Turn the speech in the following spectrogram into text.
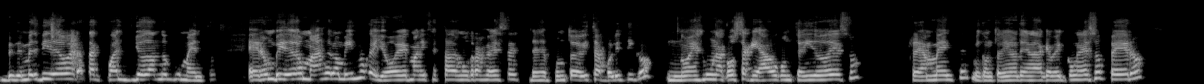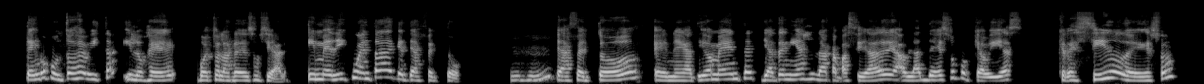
el primer video era tal cual yo dando documentos. Era un video más de lo mismo que yo he manifestado en otras veces desde el punto de vista político. No es una cosa que hago contenido de eso, realmente. Mi contenido no tiene nada que ver con eso, pero tengo puntos de vista y los he puesto en las redes sociales. Y me di cuenta de que te afectó. Te afectó eh, negativamente. Ya tenías la capacidad de hablar de eso porque habías crecido de eso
